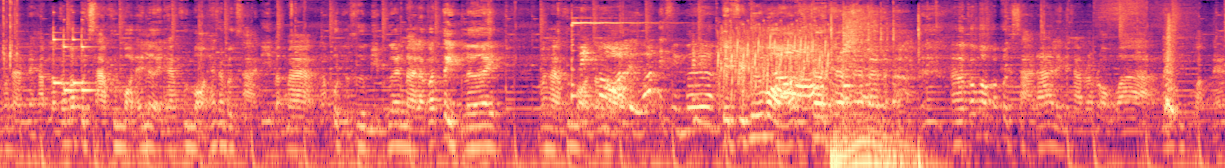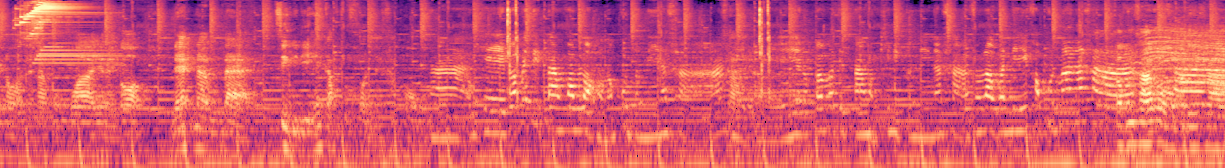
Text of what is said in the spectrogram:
เท่านั้นนะครับแล้วก็มาปรึกษาคุณหมอได้เลยนะครับคุณหมอให้คำปรึกษาดีมากๆแล้วผลก็คือมีเพื่อนมาแล้วก็ติดเลยมาหาคุณหมอติดตหมลออดหรือว่าติดฝีมือติดฝีมือหมออ๋อแล้วก็มามาปรึกษาได้เลยนะครับรับรองว่าไม่ผิดหวังแน่นอนนะครับผมว่ายังไงก็แนะนำแต่สิ่งดีๆให้กับทุกคนนะครับผมอ่าโอเคก็ไปติดตามความหล่อของน้องปุ่นตรงนี้นะคะครับนี่แล้วก็มาติดตามของคลินิกตรงนี้นะคะสำหรับวันนี้ขอบคุณมากนะคะขอบคุณครับผมสวัสดีครั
